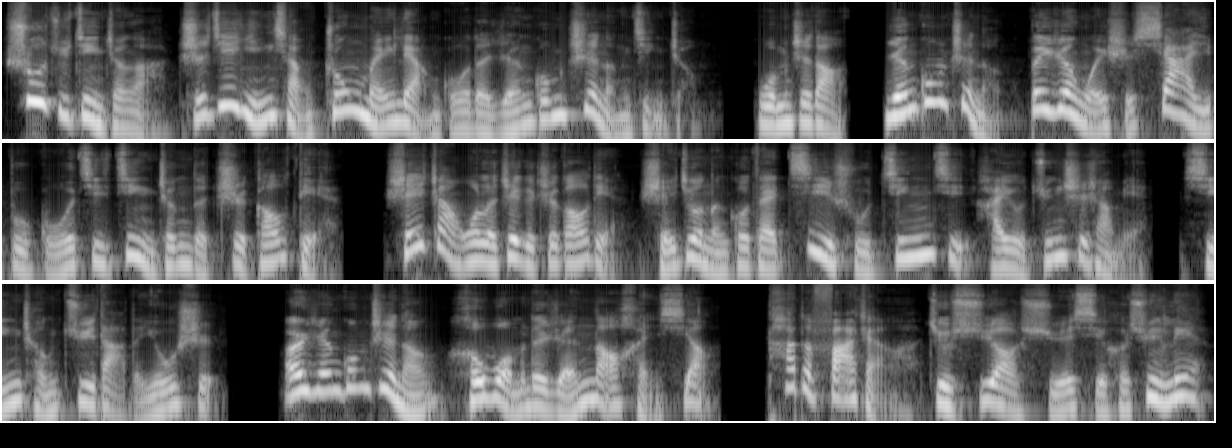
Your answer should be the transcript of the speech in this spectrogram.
数据竞争啊，直接影响中美两国的人工智能竞争。我们知道，人工智能被认为是下一步国际竞争的制高点。谁掌握了这个制高点，谁就能够在技术、经济还有军事上面形成巨大的优势。而人工智能和我们的人脑很像，它的发展啊，就需要学习和训练。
